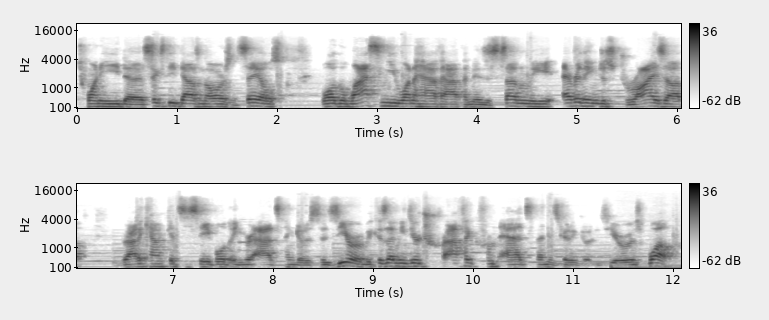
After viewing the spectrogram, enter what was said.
twenty to sixty thousand dollars in sales. Well, the last thing you want to have happen is suddenly everything just dries up your ad account gets disabled and your ad spend goes to zero because that means your traffic from ad spend is going to go to zero as well.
